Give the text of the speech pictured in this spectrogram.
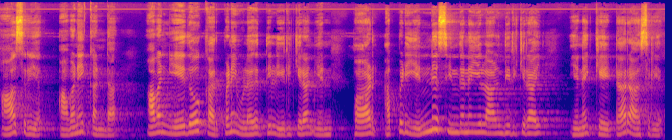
ஆசிரியர் அவனை கண்டார். அவன் ஏதோ கற்பனை உலகத்தில் இருக்கிறான் என் பாட அப்படி என்ன சிந்தனையில் ஆழ்ந்திருக்கிறாய்? என கேட்டார் ஆசிரியர்.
